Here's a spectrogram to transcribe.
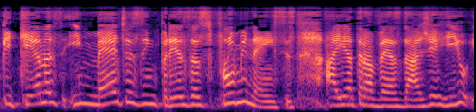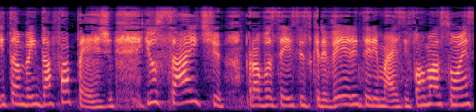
pequenas e médias empresas fluminenses, aí através da AG Rio e também da FAPERJ. E o site para vocês se inscreverem, terem mais informações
